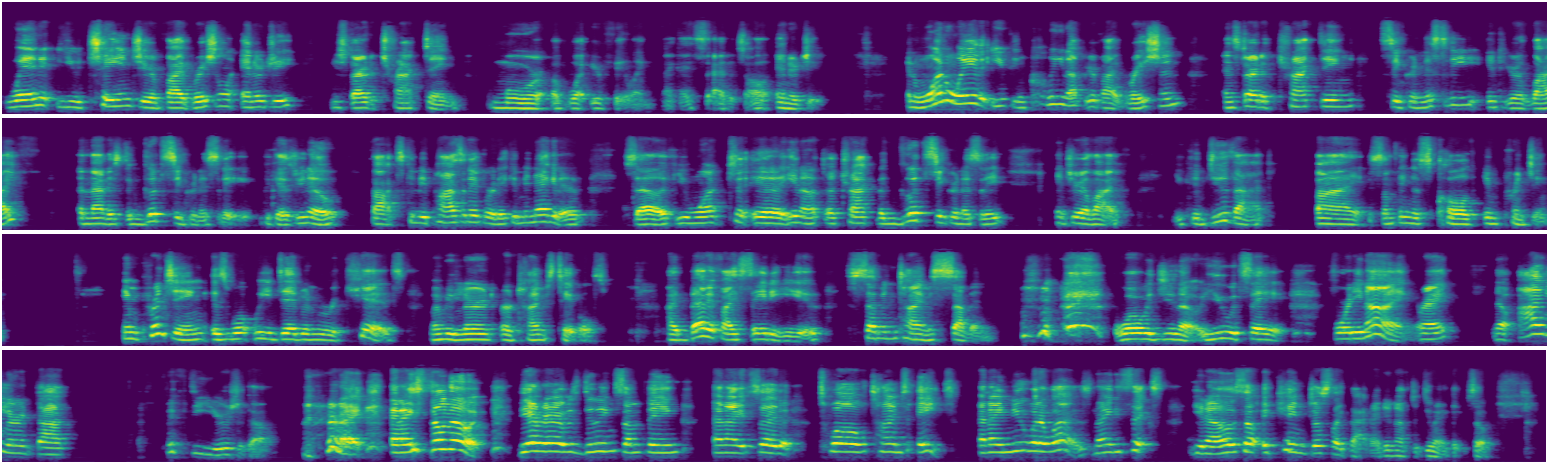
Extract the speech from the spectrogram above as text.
When you change your vibrational energy, you start attracting more of what you're feeling. Like I said, it's all energy. And one way that you can clean up your vibration and start attracting synchronicity into your life, and that is the good synchronicity, because you know, thoughts can be positive or they can be negative. So if you want to, uh, you know, to attract the good synchronicity into your life, you can do that by something that's called imprinting. Imprinting is what we did when we were kids, when we learned our times tables. I bet if I say to you seven times seven, what would you know? You would say 49, right? Now, I learned that 50 years ago, right? And I still know it. The other day I was doing something and I said 12 times eight, and I knew what it was 96 you know so it came just like that i didn't have to do anything so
